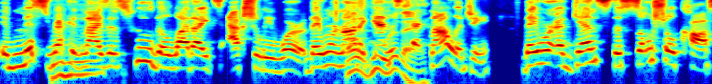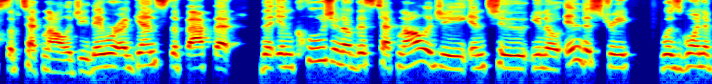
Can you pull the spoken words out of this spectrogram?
it misrecognizes mm-hmm. who the Luddites actually were. They were not Oh, were against technology. They were against the social costs of technology. They were against the fact that the inclusion of this technology into, you know, industry was going to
